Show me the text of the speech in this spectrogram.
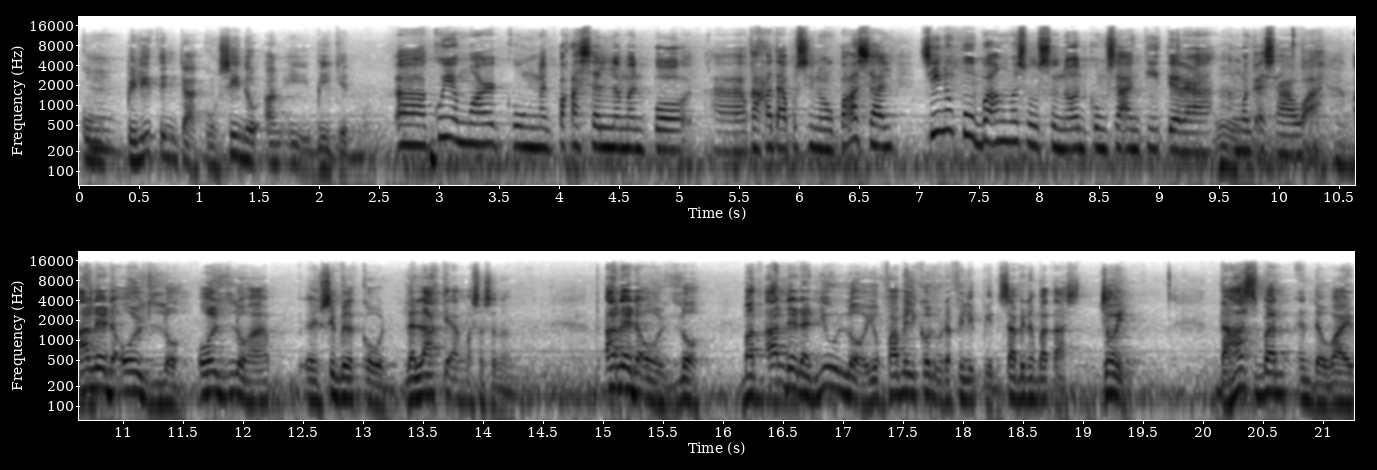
kung pilitin ka kung sino ang iibigin mo. Ah, Kuya Mark, kung nagpakasal naman po, ah, kakatapos nyo magpakasal, sino po ba ang masusunod kung saan titira ang mag-asawa? Under the old law, old law ha, eh, civil code, lalaki ang masusunod. Under the old law. But under the new law, yung family code of the Philippines, sabi ng batas, joint. The husband and the wife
